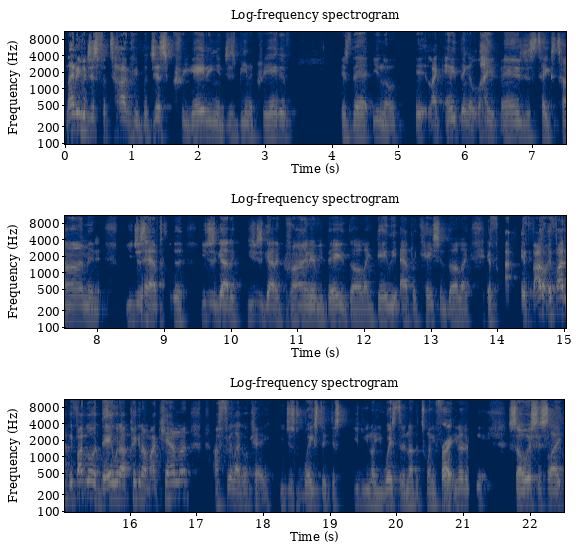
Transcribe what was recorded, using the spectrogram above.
not even just photography, but just creating and just being a creative, is that you know, it, like anything in life, man, it just takes time, and you just have to, you just gotta, you just gotta grind every day, dog. Like daily application, dog. Like if I, if I don't, if I if I go a day without picking up my camera, I feel like okay, you just wasted just you, you know, you wasted another 24. Right. You know what I mean? So it's just like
